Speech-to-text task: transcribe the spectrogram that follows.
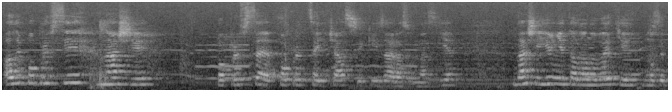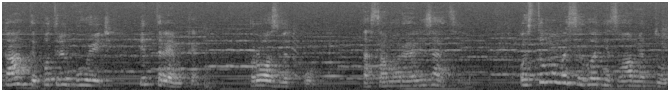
Але попри всі наші, попри все, попри цей час, який зараз у нас є, наші юні талановиті музиканти потребують підтримки, розвитку та самореалізації. Ось тому ми сьогодні з вами тут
